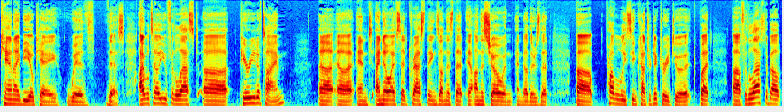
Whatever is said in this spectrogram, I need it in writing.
Can I be okay with this? I will tell you for the last uh, period of time. Uh, uh, and I know I've said crass things on this that on this show and, and others that uh, probably seem contradictory to it, but uh, for the last about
